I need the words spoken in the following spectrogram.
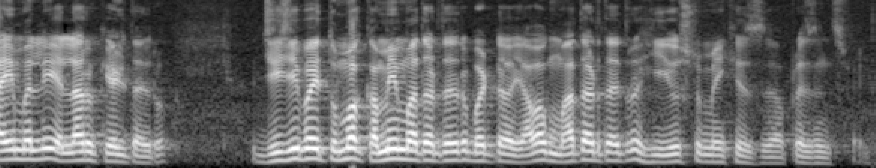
ಟೈಮಲ್ಲಿ ಎಲ್ಲರೂ ಕೇಳ್ತಾಯಿದ್ರು ಜಿ ಜಿ ಬೈ ತುಂಬ ಕಮ್ಮಿ ಮಾತಾಡ್ತಾಯಿದ್ರು ಬಟ್ ಯಾವಾಗ ಮಾತಾಡ್ತಾಯಿದ್ರು he used to make his presence felt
